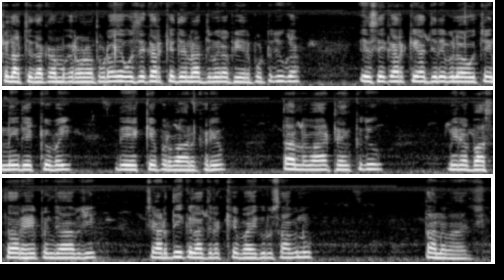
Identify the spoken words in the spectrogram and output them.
ਕਲੱਚ ਦਾ ਕੰਮ ਕਰਾਉਣਾ ਥੋੜਾ ਜਿਹਾ, ਉਸੇ ਕਰਕੇ ਦਿਨ ਅੱਜ ਮੇਰਾ ਫੇਰ ਫੁੱਟ ਜੂਗਾ ਇਸੇ ਕਰਕੇ ਅੱਜ ਦੇ ਬਲੌਗ 'ਚ ਇੰਨਾ ਹੀ ਦੇਖਿਓ ਬਾਈ, ਦੇਖ ਕੇ ਪ੍ਰਵਾਨ ਕਰਿਓ। ਧੰਨਵਾਦ, ਥੈਂਕ ਯੂ। ਮੇਰਾ ਬਸਦਾ ਰਹੇ ਪੰਜਾਬ ਜੀ, ਚੜ੍ਹਦੀ ਕਲਾ 'ਚ ਰੱਖੇ ਵਾਹਿਗੁਰੂ ਸਾਹਿਬ ਨੂੰ। ਧੰਨਵਾਦ ਜੀ।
